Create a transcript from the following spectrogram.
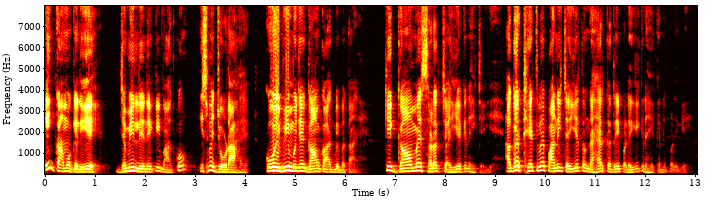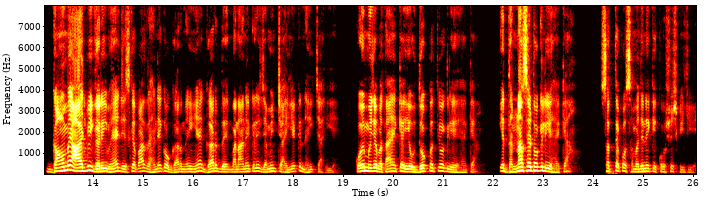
इन कामों के लिए ज़मीन लेने की बात को इसमें जोड़ा है। कोई भी मुझे गाँव का आदमी बताए कि गाँव में सड़क चाहिए कि नहीं चाहिए। अगर खेत में पानी चाहिए तो नहर करनी पड़ेगी कि नहीं करनी पड़ेगी? गाँव में आज भी गरीब हैं जिसके पास रहने को घर नहीं है, घर बनाने के लिए ज़मीन चाहिए कि नहीं चाहिए? कोई मुझे बताए क्या ये उद्योगपतियों के लिए है क्या? ये धन्ना सेठों के लिए है क्या? सत्य को समझने की कोशिश कीजिए।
